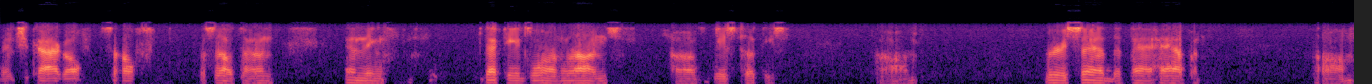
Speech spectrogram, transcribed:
in Chicago, south the south end, ending decades long runs of these cookies. Um, very sad that that happened. Um,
